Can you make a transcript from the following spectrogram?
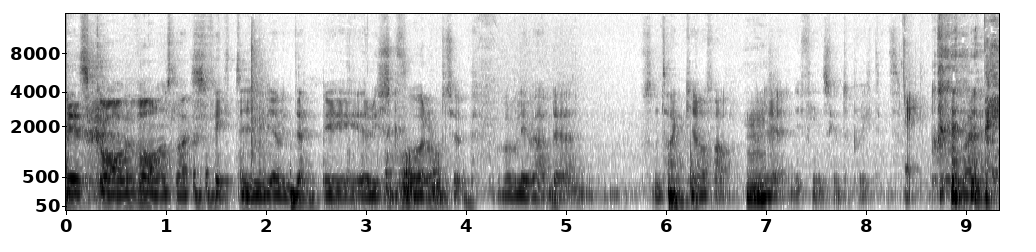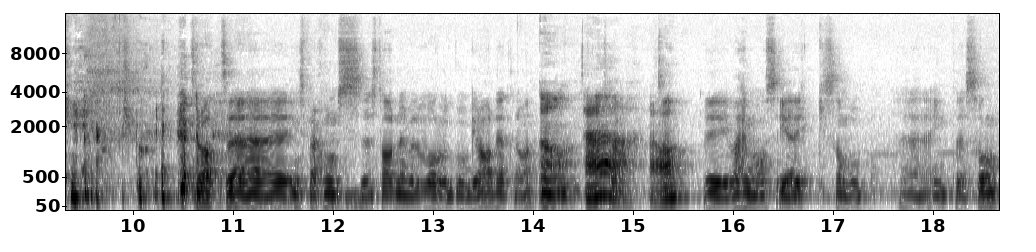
Det ska väl vara någon slags fiktiv, jävligt deppig rysk förort typ. Väl det vi hade som tanke i alla fall. Men Mm. det, det finns ju inte på riktigt. Nej. Jag tror att eh, inspirationsstaden är väl Volgograd heter den va? Ja, Ah, ja. Vi var hemma hos Erik som bor eh, inte så långt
